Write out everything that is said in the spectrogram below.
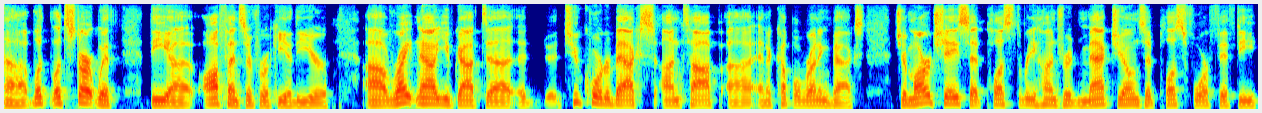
Uh, let, us start with the uh, offensive rookie of the year. Uh, right now, you've got uh, uh, two quarterbacks on top uh, and a couple running backs. Ja'Marr Chase at plus 300, Mac Jones at plus 450,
